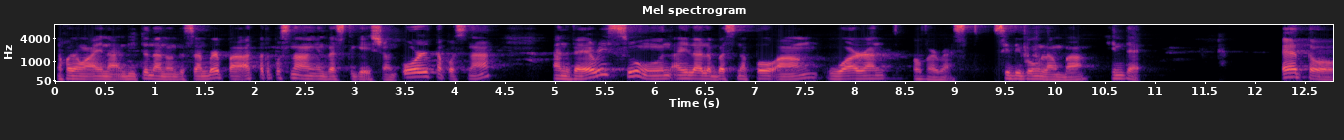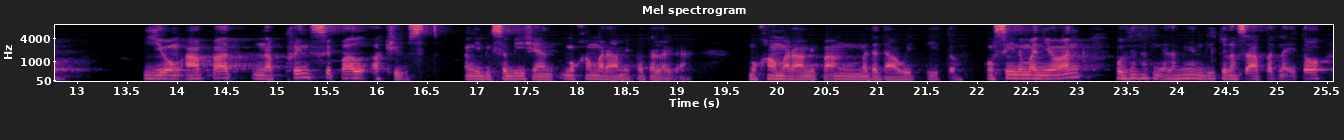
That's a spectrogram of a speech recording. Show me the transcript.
Ako na nga ay naandito na noong December pa at patapos na ang investigation or tapos na and very soon ay lalabas na po ang warrant of arrest. Si Digong lang ba? Hindi. Ito, yung apat na principal accused. Ang ibig sabihin, mukhang marami pa talaga. Mukhang marami pa ang madadawit dito. Kung sino man yon, huwag na nating alamin. Dito lang sa apat na ito,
